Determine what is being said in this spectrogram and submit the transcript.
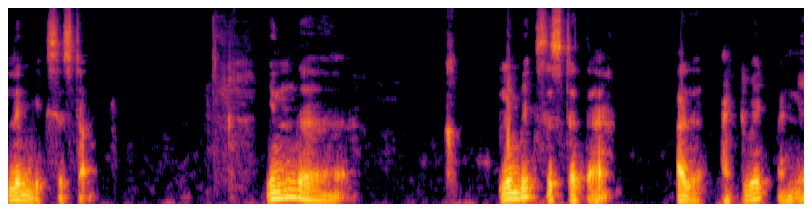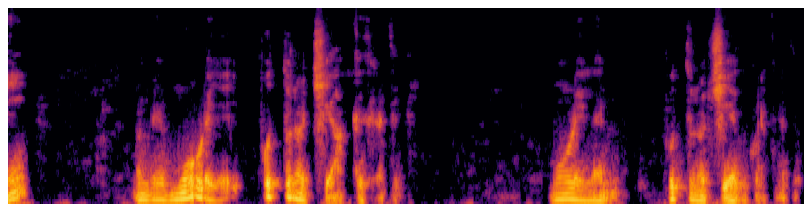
லிம்பிக் சிஸ்டம். இந்த லிம்பிக் சிஸ்டத்தை அது ஆக்டிவேட் பண்ணி நம்முடைய மூளையை புத்துணர்ச்சி ஆக்குகிறது மூளையில் புத்துணர்ச்சி அது கொடுக்கிறது.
